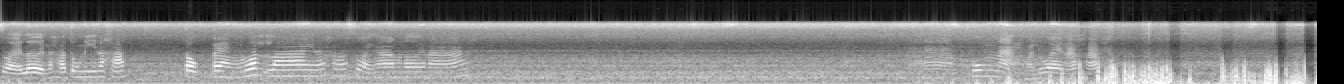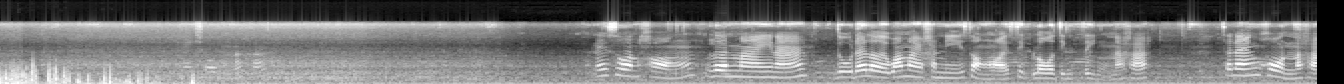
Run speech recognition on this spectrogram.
สวยๆเลยนะคะ ตรงนี้นะคะ ตกแต่งลวดลายนะคะ สวยงามเลยนะอ่าพุ่มหนังมาด้วยนะคะ ให้ชมนะคะ ใน ส่วนของเรือนไม้นะ ดูได้เลยว่าไม้คันนี้ 210 โลจริง ๆ นะคะ แสดงผลนะคะ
